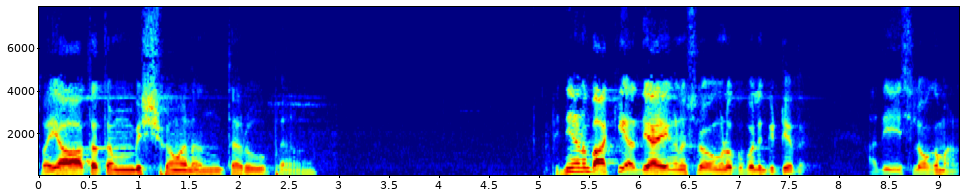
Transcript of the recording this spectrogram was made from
ത്വയാ തതം വിശ്വമനന്തരൂപ. പിന്നെയാണ് ബാക്കി അധ്യായങ്ങളും ശ്ലോകങ്ങളും ഒക്കെ പോലും കിട്ടിയത്. അത് ഈ ശ്ലോകമാണ്.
